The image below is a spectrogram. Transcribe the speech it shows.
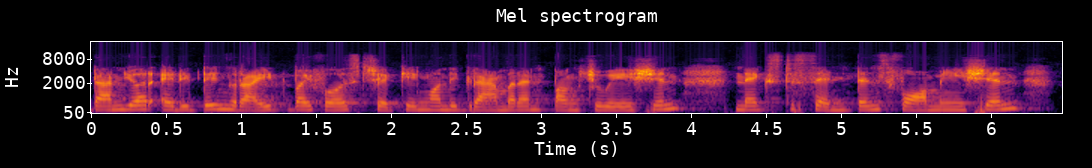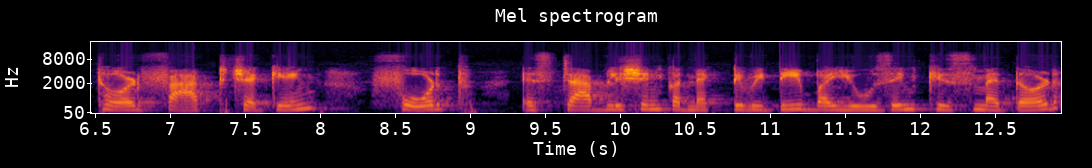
done your editing right by first checking on the grammar and punctuation next sentence formation third fact checking fourth establishing connectivity by using kiss method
